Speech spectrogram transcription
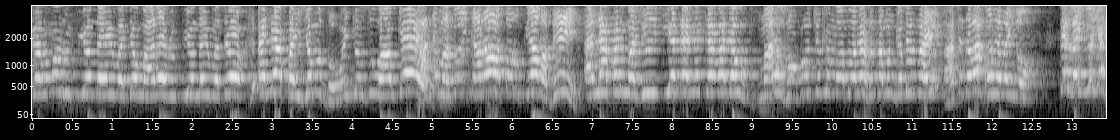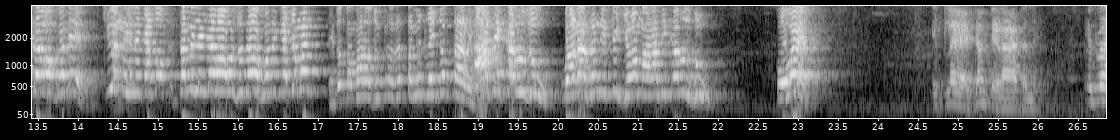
ઘરમાં રૂપિયો નહીં વધ્યો મારે રૂપિયો નહીં વધ્યો એટલે આ પૈસામાં ધોવાઈ ગયો શું આવ કે આ તે મજૂરી કરો તો રૂપિયા વધી એટલે પણ મજૂરી કયા ટાઈમે કરવા જાઉં મારો છોકરો કેટલો મોદો રહેશે તમને ખબર નહીં આ તે દવાખાને લઈ દો તે લઈ ગયો છે દવાખાને ચિયો નહીં લઈ જાતો તમે લઈ જવા આવો છો દવાખાને કહેજો મન એ તો તમારો છોકરો છે તમે જ લઈ જાઓ તાણે આ તે કરું છું બનાસે ને એટલી સેવા મારાથી કરું છું ઓવે એટલે કેમ તેડાયા તમે એટલે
